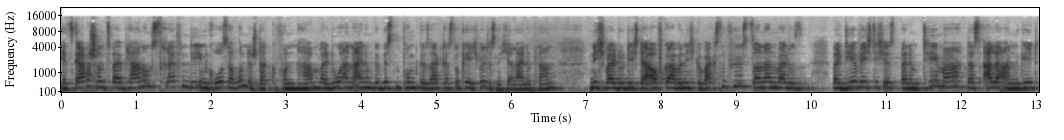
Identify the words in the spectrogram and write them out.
Jetzt gab es schon zwei Planungstreffen, die in großer Runde stattgefunden haben, weil du an einem gewissen Punkt gesagt hast, okay, ich will das nicht alleine planen. Nicht, weil du dich der Aufgabe nicht gewachsen fühlst, sondern weil, du, weil dir wichtig ist, bei einem Thema, das alle angeht,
